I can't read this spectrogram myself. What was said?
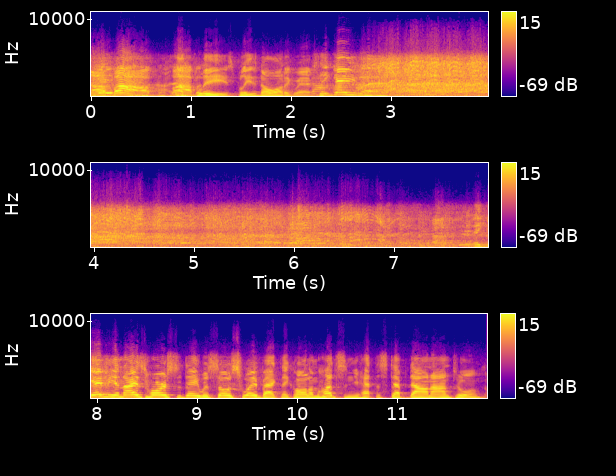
Now, Bob, Bob, please, please, no autographs. They gave. Uh, They gave me a nice horse today. It was so swayback, they call him Hudson. You had to step down onto him.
